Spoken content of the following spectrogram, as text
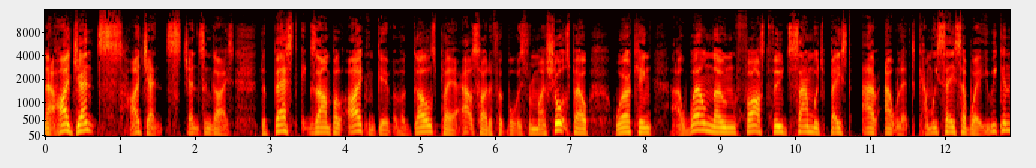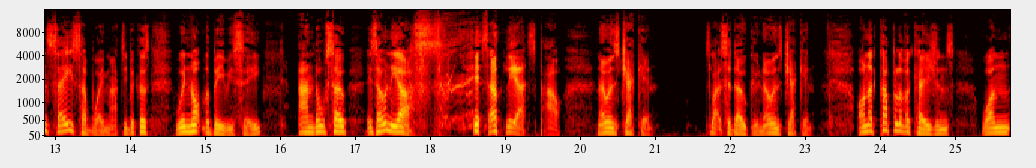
Now, hi, gents. Hi, gents. Gents and guys. The best example I can give of a girls' player outside of football is from my short spell working at a well known fast food sandwich based outlet. Can we say Subway? We can say Subway, Matty, because we're not the BBC. And also, it's only us. it's only us, pal. No one's checking. It's like Sudoku, no one's checking. On a couple of occasions, one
